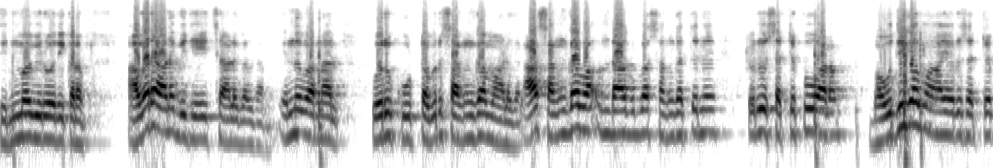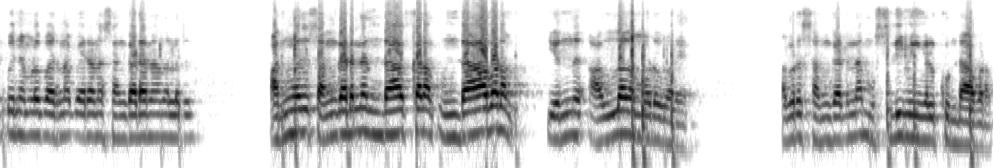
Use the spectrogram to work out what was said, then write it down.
തിന്മ വിരോധിക്കണം. അവരാണ് വിജയിച്ച ആളുകൾ എന്നാണ് എന്ന് പറഞ്ഞാൽ ഒരു കൂട്ടം ഒരു സംഘം ആളുകൾ. ആ സംഘം ഉണ്ടാകുമ്പോൾ സംഘത്തിന് ഒരു സെറ്റപ്പ് വേണം. ഭൗതികമായ ഒരു സെറ്റപ്പ് നമ്മൾ പറഞ്ഞ പേരാണ് സംഘടന എന്നുള്ളത്. അങ്ങനെ സംഘടന ഉണ്ടാക്കണം ഉണ്ടാവണം എന്ന് അല്ല നമ്മോട് പറയാം. അവർ സംഘടന മുസ്ലിമീങ്ങൾക്ക് ഉണ്ടാവണം.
